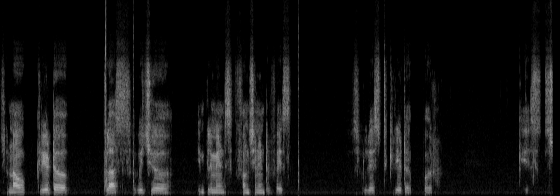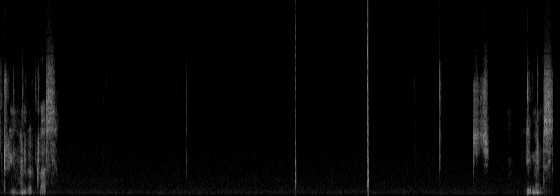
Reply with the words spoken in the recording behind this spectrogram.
So now create a class which uh, implements function interface. So let's create a per case class. Implements.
